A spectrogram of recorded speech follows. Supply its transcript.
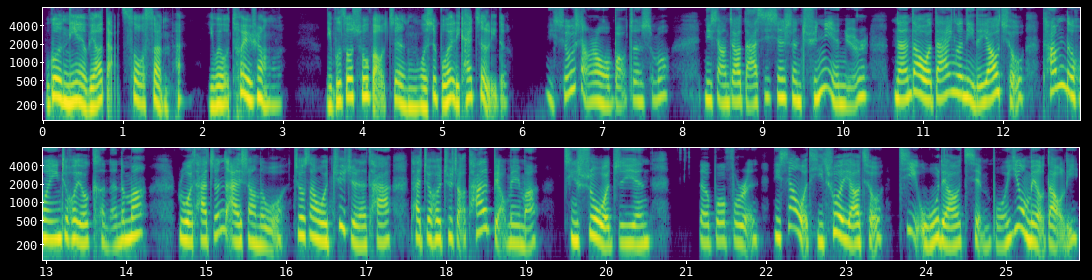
不过你也不要打错算盘，以为我退让了。你不做出保证，我是不会离开这里的。你休想让我保证什么？你想叫达西先生娶你的女儿？难道我答应了你的要求，他们的婚姻就会有可能的吗？如果他真的爱上了我，就算我拒绝了他，他就会去找他的表妹吗？请恕我直言，德波夫人，你向我提出的要求既无聊、浅薄，又没有道理。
